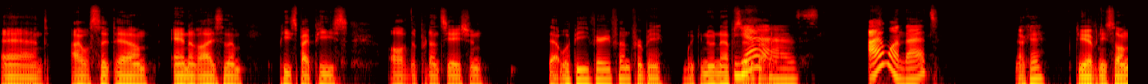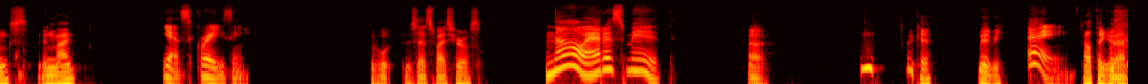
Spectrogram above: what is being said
and I will sit down, analyze them piece by piece, of the pronunciation. That would be very fun for me. We can do an episode Yes. I want that. Okay. Do you have any songs in mind? Yes, crazy. Is that Spice Girls? No, Aerosmith. Oh. Hmm, okay. Maybe. Hey, I'll think about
